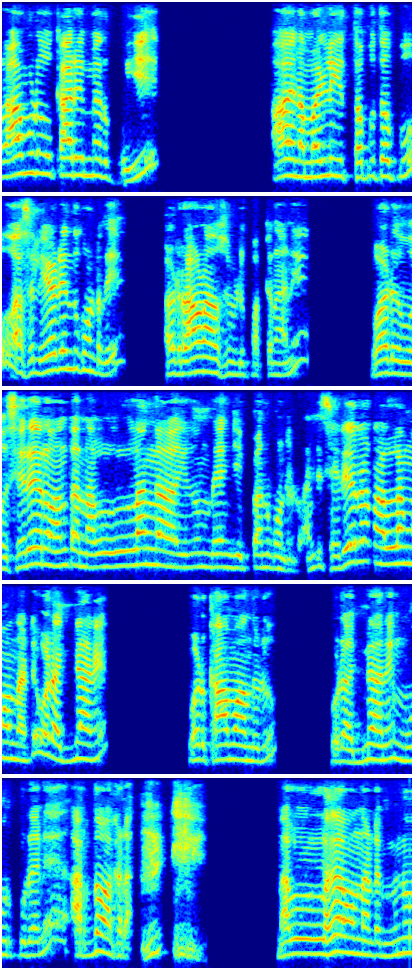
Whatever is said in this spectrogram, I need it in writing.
రాముడు కార్యం మీద పోయి ఆయన మళ్ళీ తప్పు తప్పు. అసలు ఏడెందుకు ఉంటది? ఆడు రావణాసురుడు పక్కన అని వాడు శరీరం అంతా నల్లంగా ఇది ఉంది అని చెప్పి అనుకుంటాడు. అంటే శరీరం నల్లంగా ఉందంటే వాడు అజ్ఞాని వాడు కామాంధుడు వాడు అజ్ఞాని మూర్ఖుడు అని అర్థం అక్కడ. నల్లగా ఉందంట మిను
